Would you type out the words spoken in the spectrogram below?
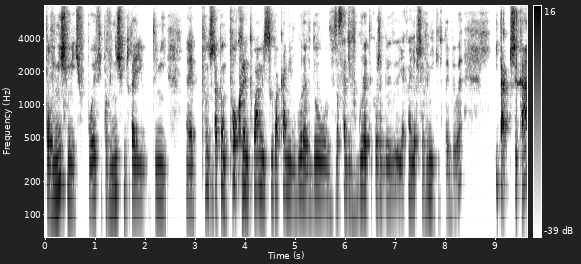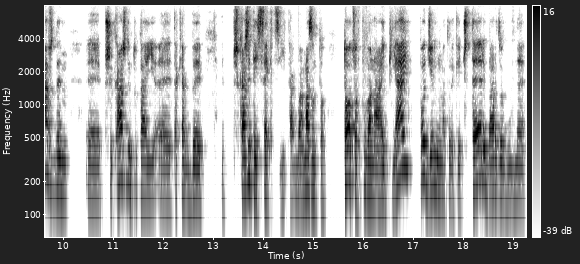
powinniśmy mieć wpływ i powinniśmy tutaj tymi, e, że tak powiem, pokrętłami, suwakami w górę, w dół, w zasadzie w górę, tylko żeby jak najlepsze wyniki tutaj były. I tak przy każdym, e, przy każdym tutaj, e, tak jakby przy każdej tej sekcji, tak, bo Amazon to to, co wpływa na API, podzielił na to takie cztery bardzo główne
